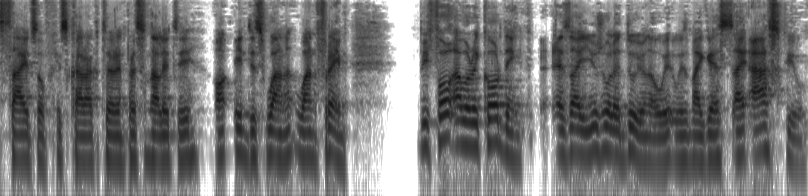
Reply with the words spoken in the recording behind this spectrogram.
sides of his character and personality in this one one frame. Before our recording, as I usually do, you know, with, with my guests, I ask you,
